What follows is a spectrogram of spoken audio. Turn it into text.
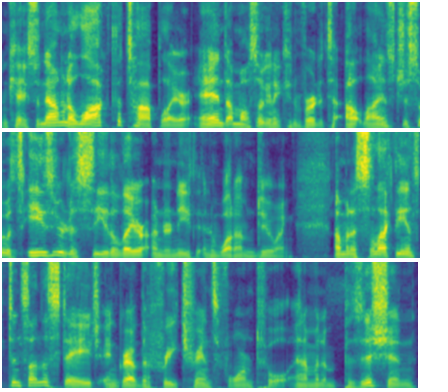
Okay, so now I'm going to lock the top layer, and I'm also going to convert it to outlines, just so it's easier to see the layer underneath and what I'm doing. I'm going to select the instance on the stage and grab the free transform tool, and I'm going to position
